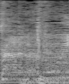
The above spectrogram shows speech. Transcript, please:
Proud of who you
